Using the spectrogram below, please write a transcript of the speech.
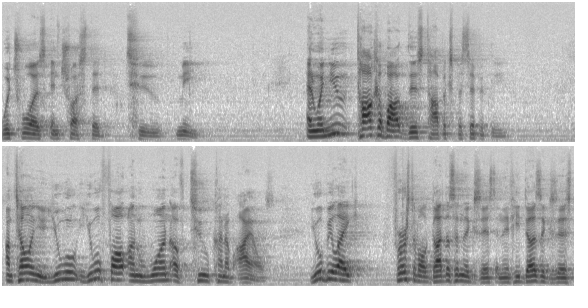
which was entrusted to me. And when you talk about this topic specifically, I'm telling you, you will, you will fall on one of two kind of aisles. You'll be like, first of all, God doesn't exist, and if He does exist,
